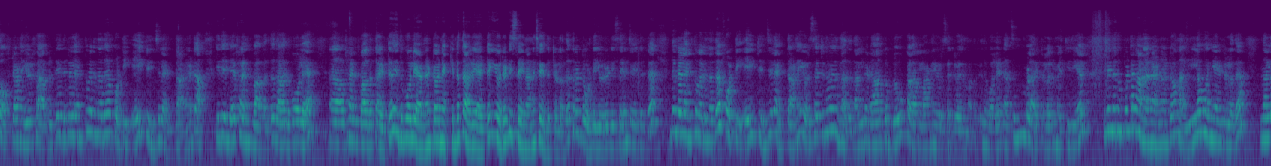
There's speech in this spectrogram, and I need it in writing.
സോഫ്റ്റ് ആണ് ഈ ഒരു ഫാബ്രിക് ഇതിന്റെ ലെങ്ത് വരുന്നത് ഫോർട്ടി എയ്റ്റ് ഇഞ്ച് ലെങ്ത് ആണ് കേട്ടോ. ഇതിന്റെ ഫ്രണ്ട് ഭാഗത്ത് ഇതാ ഇതുപോലെ ഫ്രണ്ട് ഭാഗത്തായിട്ട് ഇതുപോലെയാണ് കേട്ടോ നെക്കിന്റെ താഴെയായിട്ട് ഈ ഒരു ഡിസൈനാണ് ചെയ്തിട്ടുള്ളത്. ത്രെഡ് കൊണ്ട് ഈ ഒരു ഡിസൈൻ ചെയ്തിട്ട് ഇതിന്റെ ലെങ്ത് വരുന്നത് ഫോർട്ടി എയ്റ്റ് ഇഞ്ച് ലെങ്ത് ആണ് ഈ ഒരു സെറ്റിന് വരുന്നത്. നല്ല ഡാർക്ക് ബ്ലൂ കളറിലാണ് ഈ ഒരു സെറ്റ് വരുന്നത്. ഇതുപോലെ സിമ്പിൾ ആയിട്ടുള്ള ഒരു മെറ്റീരിയൽ ഇതിന്റെ ദുപ്പട്ട കാണാനാണ് കേട്ടോ. നല്ല ഭംഗിയായിട്ടുള്ളത്. നല്ല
